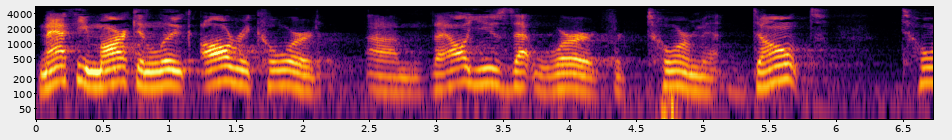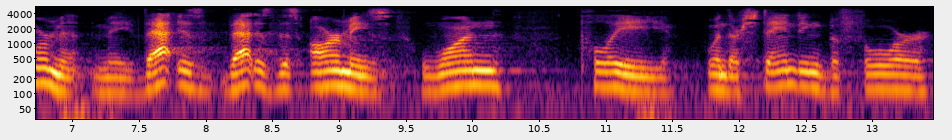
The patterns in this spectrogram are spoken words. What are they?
Matthew, Mark, and Luke all record um, they all use that word for torment. Don't torment me. That is, that is this army's one plea when they're standing before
